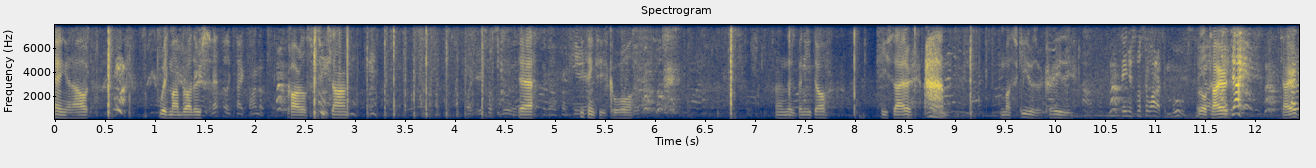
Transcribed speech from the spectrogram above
hanging out with my brothers. Carlos and Tucson. Yeah, he thinks he's cool. And there's Benito. He's tired. the mosquitoes are crazy. A little tired? Tired?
